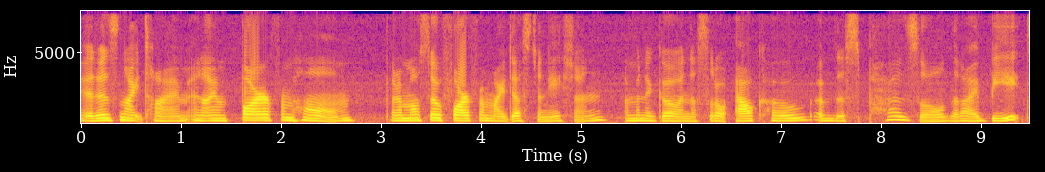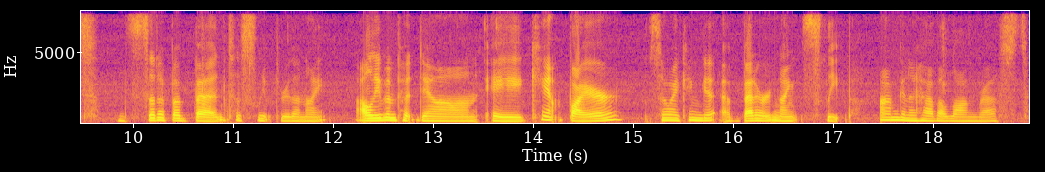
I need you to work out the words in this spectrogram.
It is nighttime and I am far from home, but I'm also far from my destination. I'm going to go in this little alcove of this puzzle that I beat and set up a bed to sleep through the night. I'll even put down a campfire so I can get a better night's sleep. I'm going to have a long rest.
